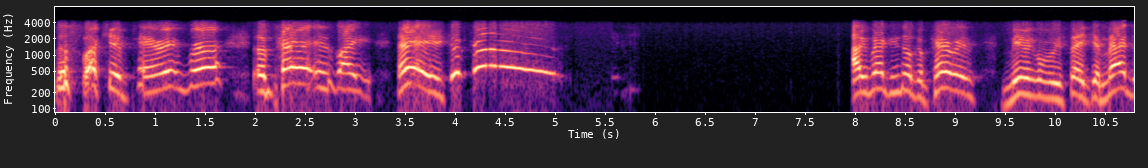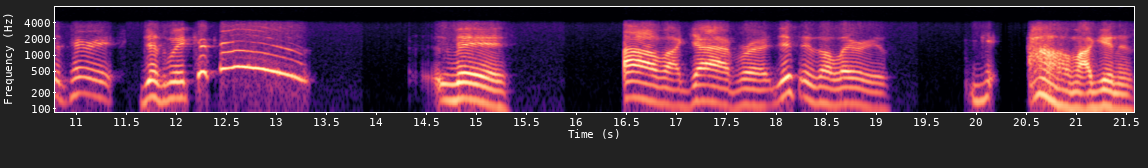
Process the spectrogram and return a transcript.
the fucking parrot, bro. The parrot is like, hey, cuckoo. I imagine, you know, the parrots mimic what we say. Can imagine the parrot just went cuckoo. Man. Oh my God, bro. This is hilarious. Oh my goodness.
